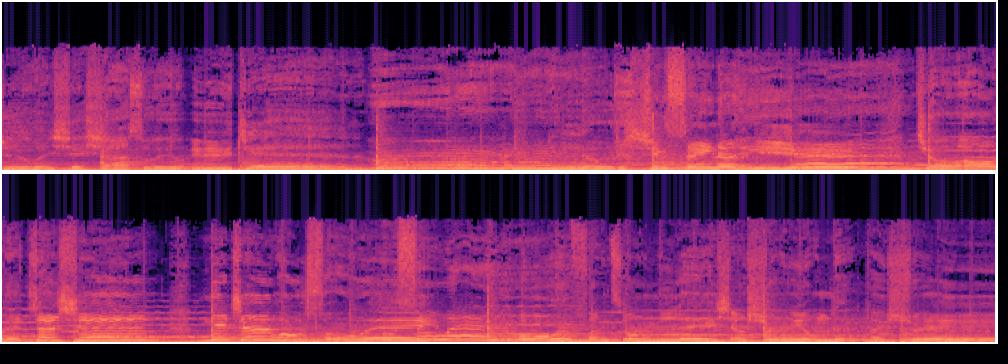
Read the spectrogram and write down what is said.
只为写下所有遇见，你留着心碎那一页，骄傲的展现，你真无所谓。偶尔放纵的泪，像汹涌的海水。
